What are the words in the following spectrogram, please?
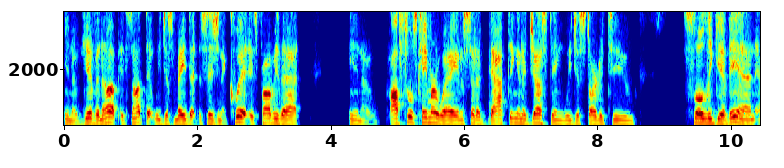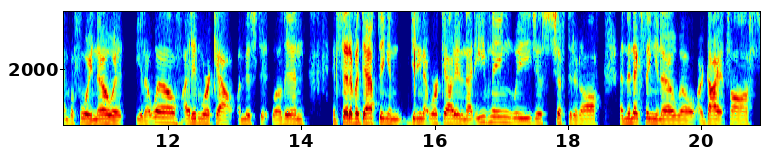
you know, given up, it's not that we just made that decision and quit. It's probably that, you know, obstacles came our way and instead of adapting and adjusting, we just started to slowly give in. And before we know it, you know, well, I didn't work out. I missed it. Well, then instead of adapting and getting that workout in that evening, we just shifted it off. And the next thing you know, well, our diet's off.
